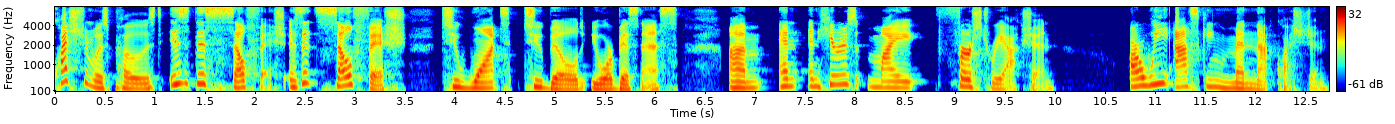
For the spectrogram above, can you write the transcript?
question was posed is this selfish? Is it selfish to want to build your business? Um, and and here's my first reaction. Are we asking men that question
